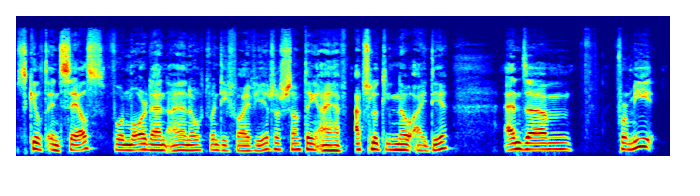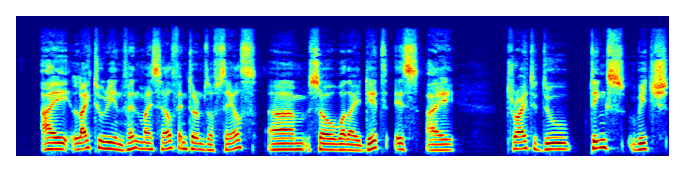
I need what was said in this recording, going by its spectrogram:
skilled in sales for more than I don't know 25 years or something. I have absolutely no idea, and um, for me, I like to reinvent myself in terms of sales. Um, so what I did is I try to do things which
